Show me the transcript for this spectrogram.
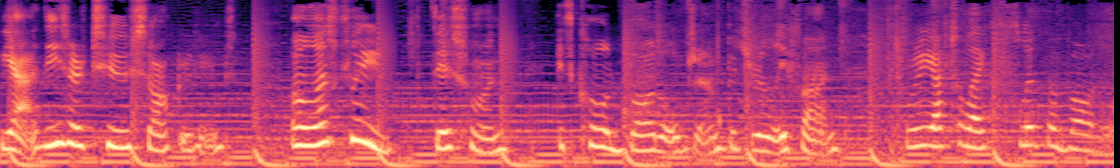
Yeah, these are two soccer games. Oh, let's play this one. It's called Bottle Jump. It's really fun. It's where you have to like flip a bottle.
